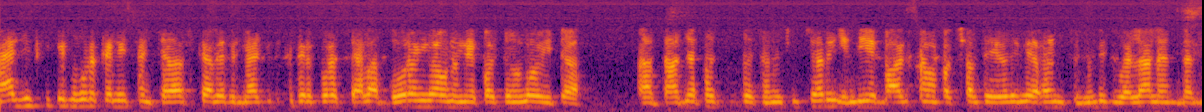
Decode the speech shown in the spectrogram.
మ్యాజిక్ టికెట్ కూడా కనీసం ఛార్జ్ కాలేదు. మ్యాజిక్ టికెట్ కూడా చాలా దూరంగా ఉన్న నేపథ్యంలో ఇక తాజా పరిస్థితిపై సమీక్షించారు. ఎన్డీఏ భాగస్వామ్య పక్షాలతో ఏ విధంగా ముందుకు వెళ్ళాలని దాని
